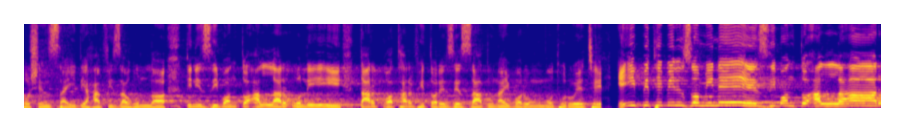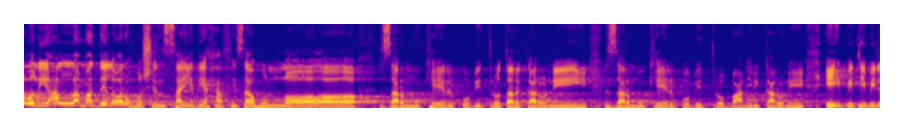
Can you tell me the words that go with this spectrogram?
হোসেন সাইদি হাফিজাহুল্লাহ, তিনি জীবন্ত আল্লাহর অলি তার কথার ভিতরে যে জাদু নাই, বরং মধু রয়েছে। এই পৃথিবীর জমিনে জীবন্ত আল্লাহর অলি আল্লামা দেলোয়ার হোসেন সাইদি হাফিজাহুল্লাহ, যার মুখের পবিত্রতার কারণে, যার মুখের পবিত্র বাণীর কারণে এই পৃথিবীর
